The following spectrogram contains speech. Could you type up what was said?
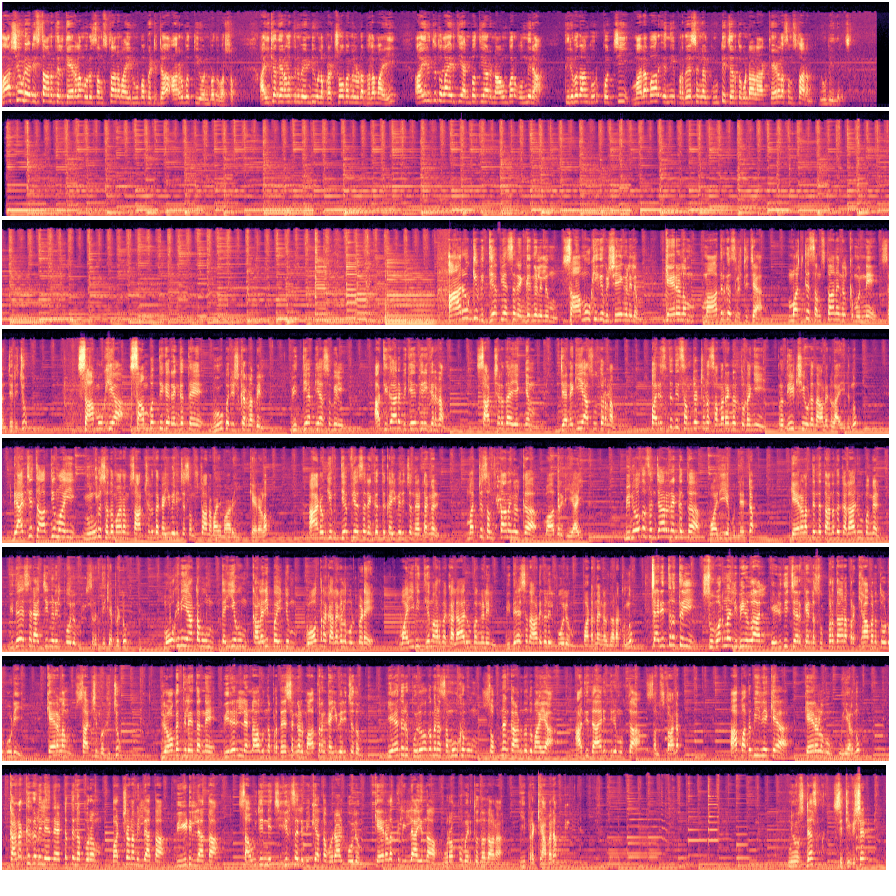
ഭാഷയുടെ അടിസ്ഥാനത്തിൽ കേരളം ഒരു സംസ്ഥാനമായി രൂപപ്പെട്ടിട്ട് അറുപത്തിയൊൻപത് വർഷം. ഐക്യ കേരളത്തിന് വേണ്ടിയുള്ള പ്രക്ഷോഭങ്ങളുടെ ഫലമായി ആയിരത്തി തൊള്ളായിരത്തി അൻപത്തിയാറ് നവംബർ ഒന്നിന് തിരുവിതാംകൂർ കൊച്ചി മലബാർ എന്നീ പ്രദേശങ്ങൾ കൂട്ടിച്ചേർത്തുകൊണ്ടാണ് കേരള സംസ്ഥാനം രൂപീകരിച്ചത്. ആരോഗ്യ വിദ്യാഭ്യാസ രംഗങ്ങളിലും സാമൂഹിക വിഷയങ്ങളിലും കേരളം മാതൃക സൃഷ്ടിച്ച മറ്റ് സംസ്ഥാനങ്ങൾക്ക് മുന്നേ സഞ്ചരിച്ചു. സാമൂഹ്യ സാമ്പത്തിക രംഗത്തെ ഭൂപരിഷ്കരണ ബിൽ വിദ്യാഭ്യാസ ബിൽ അധികാര വികേന്ദ്രീകരണം സാക്ഷരതാ യജ്ഞം ജനകീയാസൂത്രണം പരിസ്ഥിതി സംരക്ഷണ സമരങ്ങൾ തുടങ്ങി പ്രതീക്ഷയുടെ നാളുകളായിരുന്നു. രാജ്യത്ത് ആദ്യമായി നൂറ് ശതമാനം സാക്ഷരത കൈവരിച്ച സംസ്ഥാനമായി മാറി കേരളം. ആരോഗ്യ വിദ്യാഭ്യാസ രംഗത്ത് കൈവരിച്ച നേട്ടങ്ങൾ മറ്റു സംസ്ഥാനങ്ങൾക്ക് മാതൃകയായി വിനോദസഞ്ചാര രംഗത്ത് വലിയ മുന്നേറ്റം. കേരളത്തിന്റെ തനത് കലാരൂപങ്ങൾ വിദേശ രാജ്യങ്ങളിൽ പോലും ശ്രദ്ധിക്കപ്പെട്ടു. മോഹിനിയാട്ടവും തെയ്യവും കളരിപ്പയറ്റും ഗോത്ര കലകളും ഉൾപ്പെടെ വൈവിധ്യമാർന്ന കലാരൂപങ്ങളിൽ വിദേശ നാടുകളിൽ പോലും പഠനങ്ങൾ നടക്കുന്നു. ചരിത്രത്തിൽ സുവർണ ലിപികളാൽ എഴുതി ചേർക്കേണ്ട സുപ്രധാന പ്രഖ്യാപനത്തോടുകൂടി കേരളം സാക്ഷ്യം വഹിച്ചു. ലോകത്തിലെ തന്നെ വിരലിലെണ്ണാവുന്ന പ്രദേശങ്ങൾ മാത്രം കൈവരിച്ചതും ഏതൊരു പുരോഗമന സമൂഹവും സ്വപ്നം കാണുന്നതുമായ അതിദാരിദ്ര്യമുക്ത സംസ്ഥാനം. ആ പദവിയിലേക്ക് കേരളവും ഉയർന്നു. കണക്കുകളിലെ നേട്ടത്തിനപ്പുറം ഭക്ഷണമില്ലാത്ത വീടില്ലാത്ത സൗജന്യ ചികിത്സ ലഭിക്കാത്ത ഒരാൾ പോലും കേരളത്തിൽ കേരളത്തിലില്ല എന്ന് ഉറപ്പുവരുത്തുന്നതാണ് ഈ പ്രഖ്യാപനം. News desk city vision.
